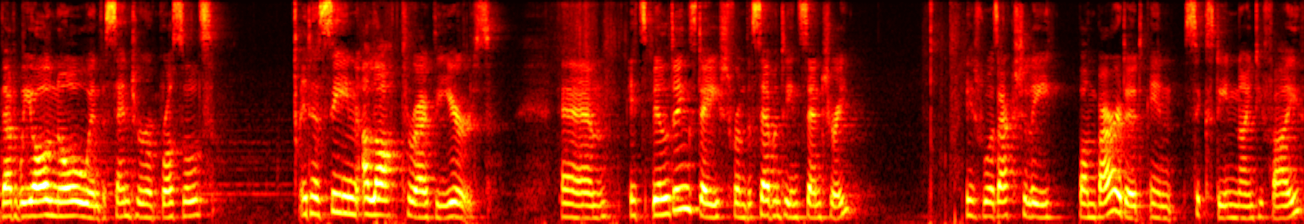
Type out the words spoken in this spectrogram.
that we all know in the centre of Brussels, it has seen a lot throughout the years. Um, its buildings date from the 17th century. It was actually bombarded in 1695.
